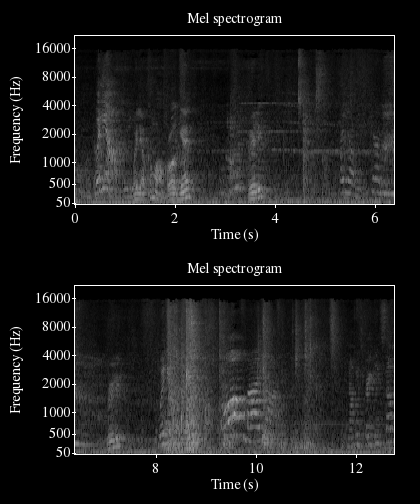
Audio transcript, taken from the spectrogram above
Oh my God. William! William, come on, bro. Again? Really? I know. No, no. Really? William! Oh my god. Now he's breaking stuff?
